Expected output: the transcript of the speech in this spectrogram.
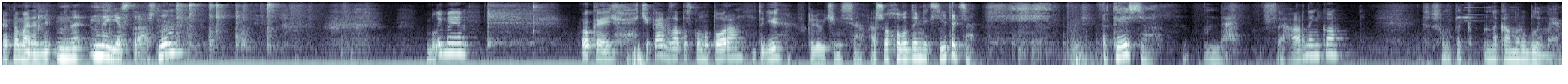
Як на мене, не, не, є страшно. Блимає. Окей, чекаємо запуску мотора, тоді включимося. А що, холодильник світиться? Окей, все. Да. Все гарненько. Що воно так на камеру блимає?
